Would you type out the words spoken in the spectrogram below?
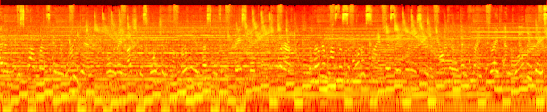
at a news conference in London. Drake and be based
